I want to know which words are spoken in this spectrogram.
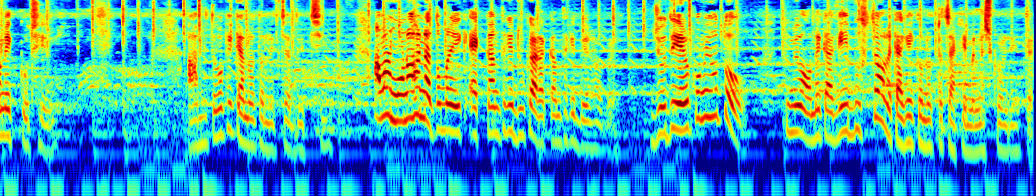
অনেক কঠিন। আমি তোমাকে কেন এত লেকচার দিচ্ছি? আমার মনে হয় না তোমার এক কান থেকে ঢুকে আর এক কান থেকে বের হবে। যদি এরকমই হতো, তুমি অনেক আগেই বুঝতে, অনেক আগেই কোনো একটা চাকরি ম্যানেজ করে দিতে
